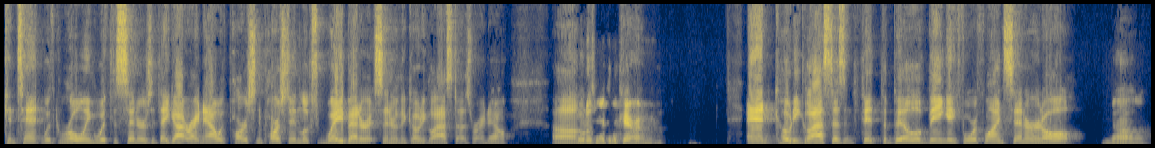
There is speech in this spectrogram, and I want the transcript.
content with rolling with the centers that they got right now with Parson. Parson looks way better at center than Cody Glass does right yeah. now. Um, so does Michael McCarron. And Cody Glass doesn't fit the bill of being a fourth line center at all. No,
